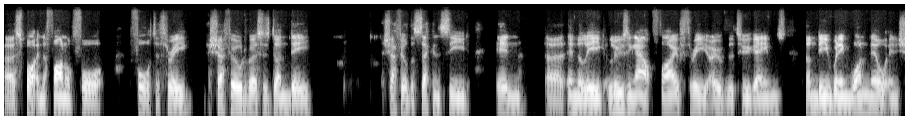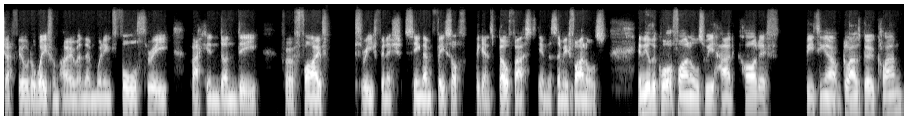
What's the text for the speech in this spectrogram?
uh, spot in the final four, four to three. Sheffield versus Dundee. Sheffield, the second seed in uh, in the league, losing out five three over the two games. Dundee winning one 0 in Sheffield away from home, and then winning four three back in Dundee for a five three finish, seeing them face off against Belfast in the semi-finals. In the other quarterfinals, we had Cardiff beating out Glasgow Clan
